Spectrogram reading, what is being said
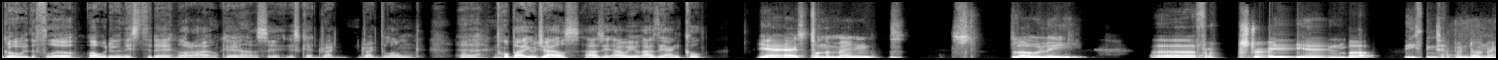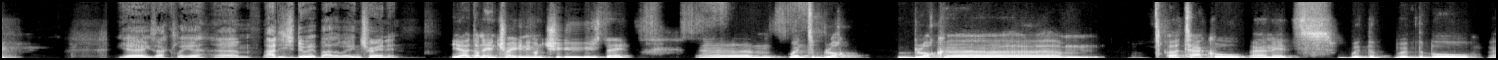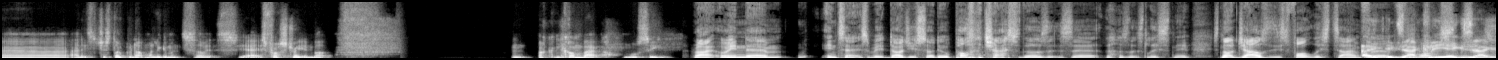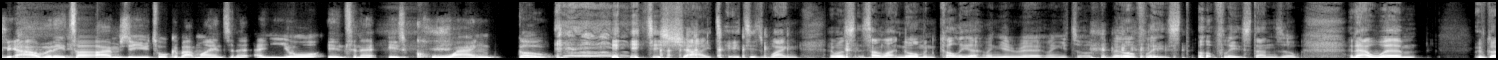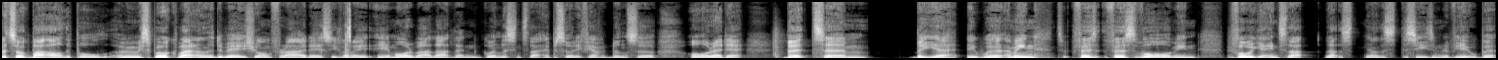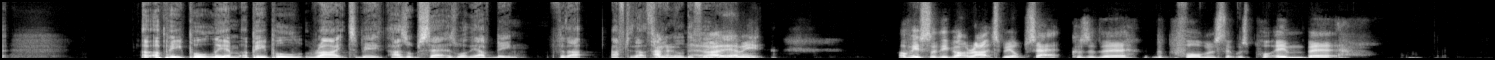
go with the flow. Oh, we're doing this today. All right, okay, that's it. Just get dragged dragged along. Uh, what about you, Giles? How's it? How are you? How's the ankle? Yeah, it's on the mend slowly, uh, frustrating, but these things happen, don't they? Yeah, exactly. Yeah. Um, how did you do it, by the way, in training? Yeah, I done it in training on Tuesday. Um, went to block block um, a tackle, and it's with the with the ball, uh, and it's just opened up my ligaments. So it's yeah, it's frustrating, but I can come back. We'll see. Right. I mean, um, internet's a bit dodgy, so I do apologise for those that's uh, those that's listening. It's not Giles' fault this time. For, for exactly, once. exactly. How many times do you talk about my internet and your internet is quang go? it is shite. It is wang. It it sounds like Norman Collier when you're uh, when you're talking, but hopefully it's hopefully it stands up. And now um, we've got to talk about Hartlepool. I mean, we spoke about it on the debate show on Friday, so if you want to hear more about that, then go and listen to that episode if you haven't done so already. But um, but yeah, it were. I mean, first first of all, I mean, before we get into that, that's you know the, the season review, but. Are are people, Liam? Are people right to be as upset as what they have been for that after that three don't 0 defeat? I, I mean, obviously they got a right to be upset because of the the performance that was put in, but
